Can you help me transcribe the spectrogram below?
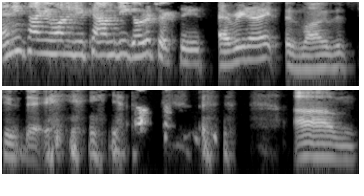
anytime you want to do comedy, go to Trixie's. every night as long as it's Tuesday. yeah. um,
